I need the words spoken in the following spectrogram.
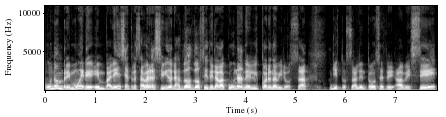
un hombre muere en Valencia tras haber recibido las dos dosis de la vacuna del coronavirus. ¿ah? Y esto sale entonces de ABC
